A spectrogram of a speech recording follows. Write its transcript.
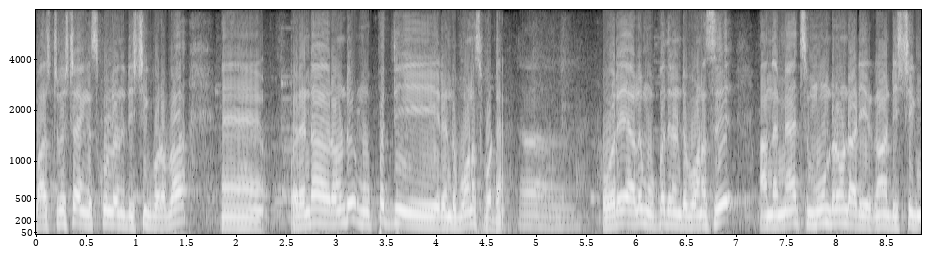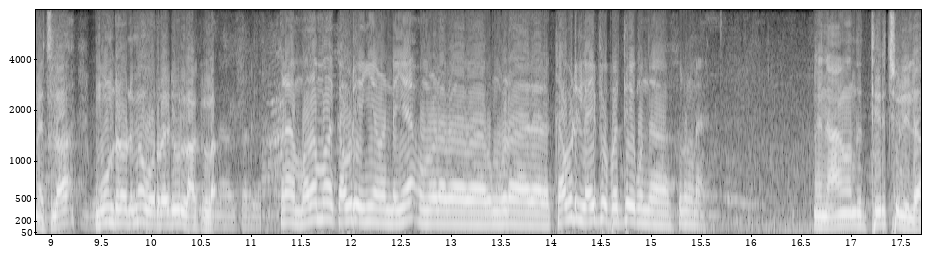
ஃபஸ்ட் ஃபஸ்ட்டாக எங்கள் ஸ்கூலில் வந்து டிஸ்ட்ரிக் போகிறப்ப ரெண்டாவது ரவுண்டு முப்பத்தி ரெண்டு போனஸ் போட்டேன் ஒரே ஆள் முப்பத்தி ரெண்டு போனஸ் அந்த மேட்ச் மூணு ரவுண்ட் ஆடி இருக்கோம் டிஸ்ட்ரிக்ட் மேட்ச்சில் மூணு ரவுண்டுமே ஒரு ரைடு லாக்கில் அண்ணா முத முத கபடி எங்கே வந்தீங்க உங்களோட உங்களோட கபடி லைஃப்பை பற்றி கொஞ்சம் சொல்லுங்கண்ணே. நாங்கள் வந்து திருச்சுழியில்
